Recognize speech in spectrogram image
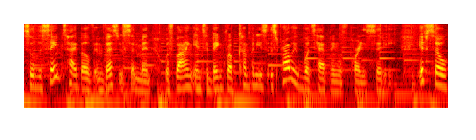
So, the same type of investor sentiment with buying into bankrupt companies is probably what's happening with Party City. If so,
